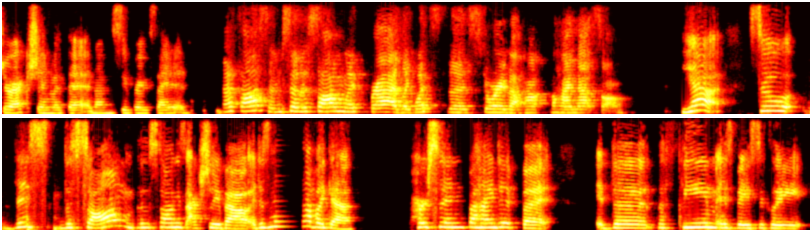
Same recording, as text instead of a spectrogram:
direction with it, and I'm super excited. That's awesome. So the song with Brad, like, what's the story behind that song? Yeah. So this the song the song is actually about it doesn't have like a person behind it, but it, the the theme is basically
